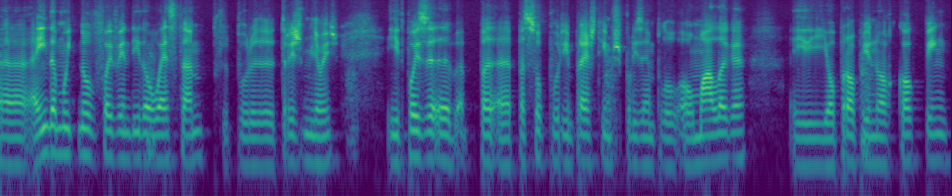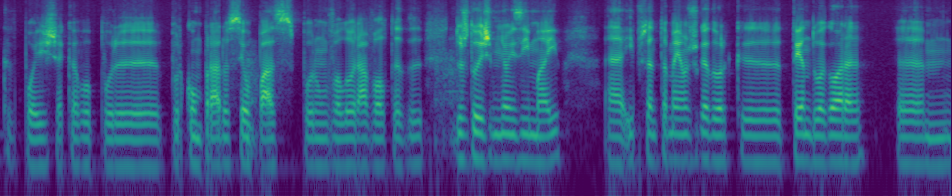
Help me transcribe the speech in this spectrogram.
Uh, ainda muito novo foi vendido ao West Ham por, por uh, 3 milhões e depois uh, pa passou por empréstimos, por exemplo, ao Málaga e, ao próprio Norrköping, que depois acabou por, por comprar o seu passe por um valor à volta de, dos 2 milhões e meio. e portanto também é um jogador que, tendo agora um,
